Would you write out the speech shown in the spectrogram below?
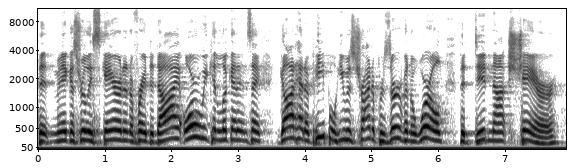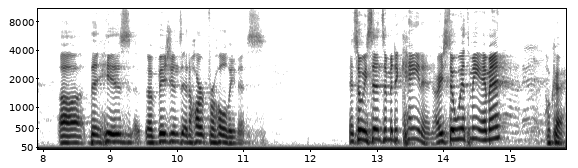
that make us really scared and afraid to die, or we can look at it and say God had a people he was trying to preserve in a world that did not share uh, the, his uh, visions and heart for holiness. And so he sends them into Canaan. Are you still with me? Amen? Okay.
